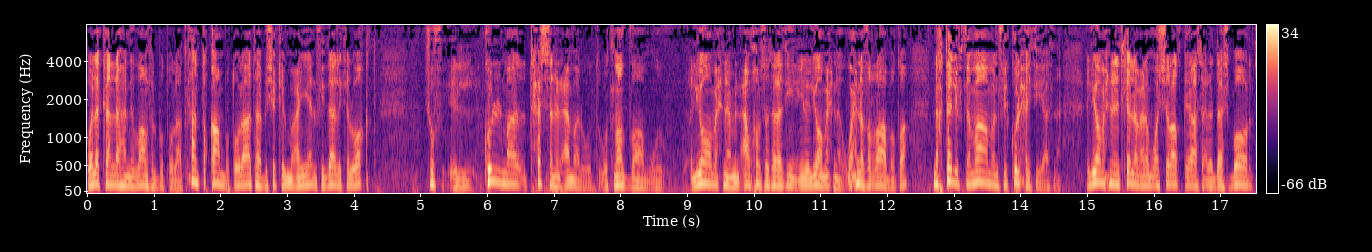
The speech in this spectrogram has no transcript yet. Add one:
ولا كان لها نظام في البطولات. كانت تقام بطولاتها بشكل معين. في ذلك الوقت شوف كل ما تحسن العمل وتنظم اليوم إحنا من عام 35 إلى اليوم إحنا وإحنا في الرابطة نختلف تماما في كل حيثياتنا. اليوم إحنا نتكلم على مؤشرات قياس على dashboard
